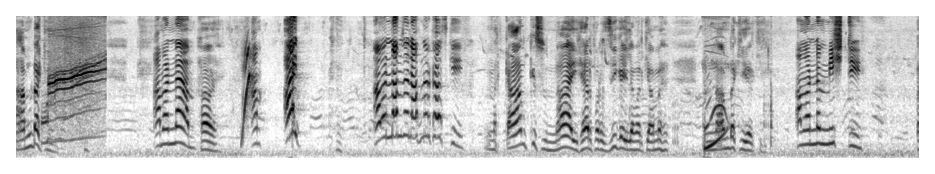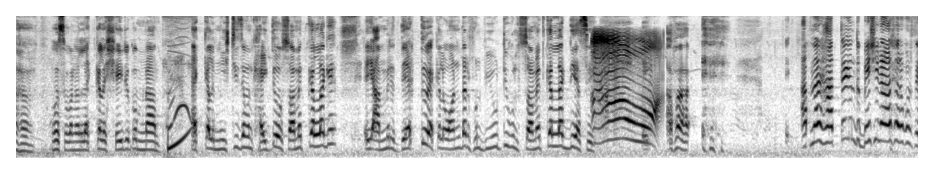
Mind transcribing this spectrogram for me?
নামটা কি? আমার নাম? হয়। আই! আমার নাম জানেন আপনার কাজ কি? না কাম কিছু নাই হ্যার পর জিগাইলাম আর কি আমার নামটা কি আর কি? আমার নাম মিষ্টি। হ্যাঁ হোস বানাল এককালে সেই রকম নাম। এককালে মিষ্টি যেমন খাইতেও সমেতকার লাগে এই আমের দেখতেও এককালে ওয়ান্ডারফুল বিউটিফুল সমেতকার লাগ দিয়েছে। আফা। আপনার হাতটা কিন্তু বেশি নড়াচড়া করছে।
